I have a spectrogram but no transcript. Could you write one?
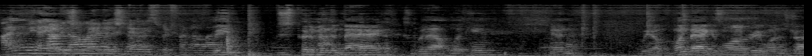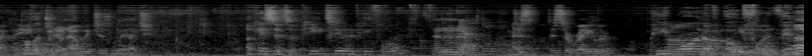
I I mean, how did you you all manage know that? is which one I We just put them in the bag without looking, and we don't. One bag is laundry, one is dry cleaning. We don't know which is which. Okay, so it's a P2 and a P4? No, no, no. Yeah. Just, just a regular. P1 of 04 P1. vintage. Oh,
